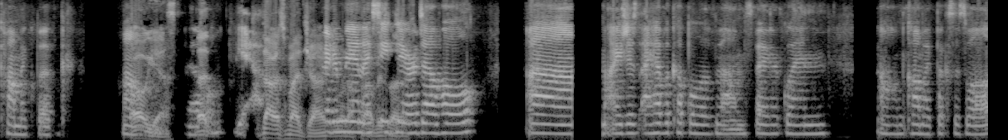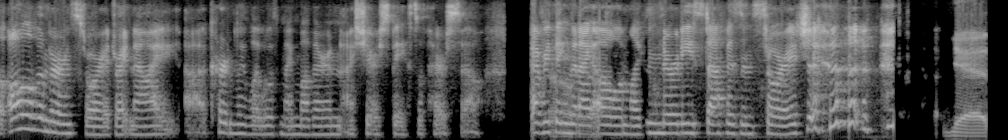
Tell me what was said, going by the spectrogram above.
comic book. Um, Oh, yeah. That- yeah. That was my jam. Spider Man. up. I see Daredevil. Um, I just I have a couple of um, Spider Gwen um, comic books as well. All of them are in storage right now. I uh, currently live with my mother and I share space with her, so everything Oh, that I own, like nerdy stuff, is in storage. Yeah,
